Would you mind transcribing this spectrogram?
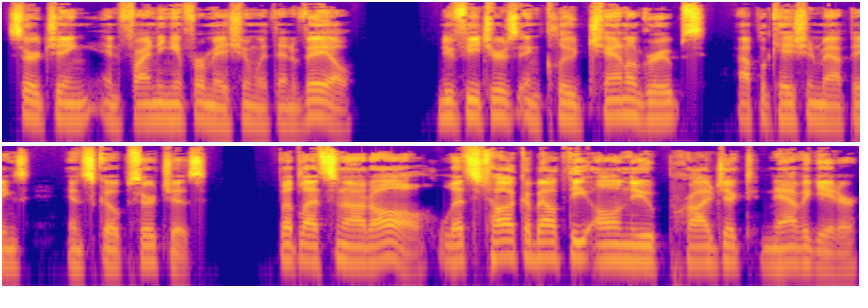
searching, and finding information within Avail. New features include channel groups, application mappings, and scope searches. But that's not all. Let's talk about the all-new Project Navigator,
